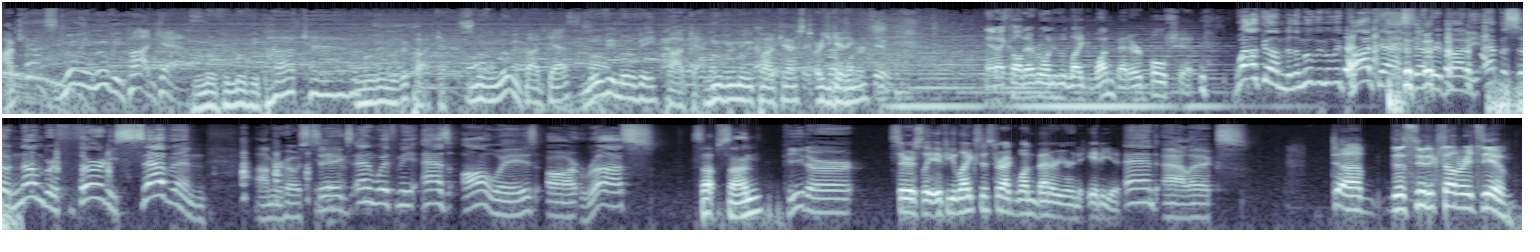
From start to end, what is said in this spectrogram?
podcast? Movie Movie Podcast. Movie movie podcast. Movie movie podcast. Movie Movie Podcast. Movie movie podcast. Movie movie podcast. Are you getting this? And I called everyone who liked one better bullshit. Welcome to the Movie Movie Podcast, everybody. Episode number 37. I'm your host, Tiggs, and with me, as always, are Russ, What's up, son? Peter, Seriously, if you like Sister Act 1 better, you're an idiot. and Alex. Uh, the suit accelerates you.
